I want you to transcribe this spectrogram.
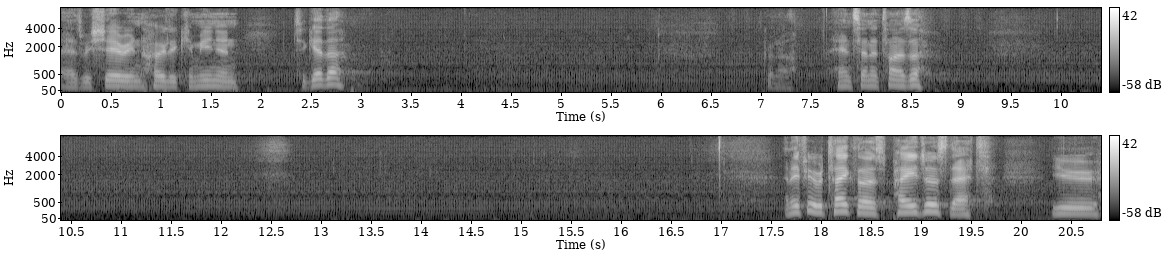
as we share in Holy Communion together. Got our hand sanitizer. And if you would take those pages that you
